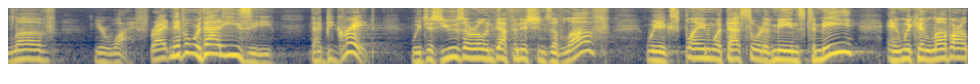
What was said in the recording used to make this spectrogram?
love your wife, right? And if it were that easy, that'd be great. We just use our own definitions of love. We explain what that sort of means to me, and we can love our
